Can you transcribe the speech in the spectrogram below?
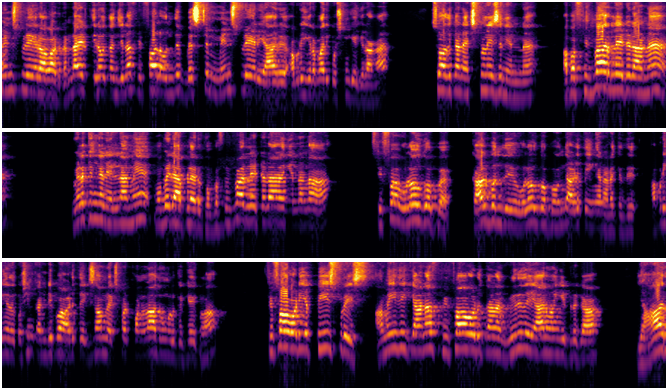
men's player award ரெண்டாயிரத்தி இருபத்தஞ்சில் ஃபிஃபாவில் வந்து பெஸ்ட் மென்ஸ் பிளேயர் யாரு? அப்படிங்கிற மாதிரி கொஸ்டின் கேட்குறாங்க ஸோ அதுக்கான எக்ஸ்பிளனேஷன் என்ன? அப்போ ஃபிஃபா ரிலேட்டடான விளக்கங்கள் எல்லாமே மொபைல் ஆப்பில் இருக்கும். இப்போ ஃபிஃபா ரிலேட்டடாக என்னன்னா ஃபிஃபா உலகக்கோப்பை கால்பந்து உலகக்கோப்பை வந்து அடுத்து எங்கே நடக்குது? அப்படிங்கிற கொஸ்டின் கண்டிப்பாக அடுத்த எக்ஸாமில் எக்ஸ்பெக்ட் பண்ணலாம் அது உங்களுக்கு கேட்கலாம். ஃபிஃபாவுடைய பீஸ் பிரைஸ் அமைதிக்கான ஃபிஃபாவோடுக்கான விருதை யார் வாங்கிட்டு இருக்கா? யார்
